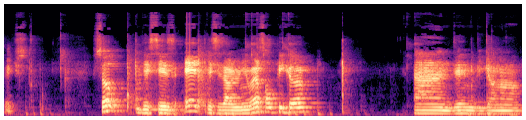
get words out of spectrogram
fixed so this is it. This is our universal picker and then we're gonna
